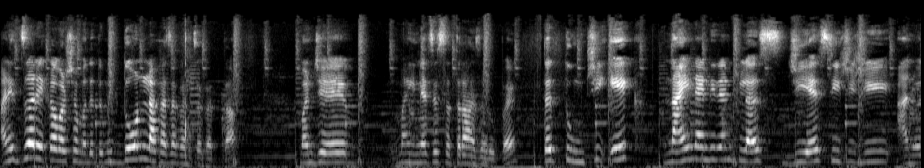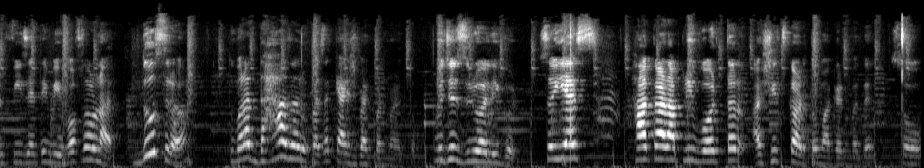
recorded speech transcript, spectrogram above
आणि जर एका वर्षामध्ये तुम्ही दोन लाखाचा खर्च करता म्हणजे महिन्याचे सतरा हजार रुपये तर तुमची एक nine ninety nine plus G S टीची जी अॅन्युअल फीज आहे ती वेव ऑफ होणार. दुसरं तुम्हाला दहा हजार रुपयाचा कॅशबॅक पण मिळतो which is really good so yes हा कार्ड आपली वर्ड तर अशीच काढतो मार्केटमध्ये so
